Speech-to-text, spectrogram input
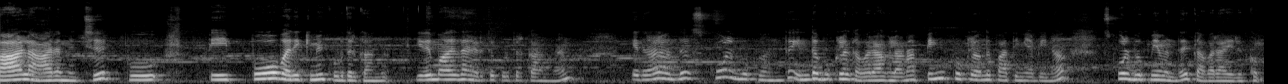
பாலை ஆரம்பித்து பூ தீ போ வரைக்குமே கொடுத்துருக்காங்க. இது மாதிரி தான் எடுத்து கொடுத்துருக்காங்க. இதனால் வந்து ஸ்கூல் புக் வந்து இந்த புக்கில் கவர் ஆகலாம் ஆனால் பிங்க் புக்கில் வந்து பார்த்தீங்க அப்படின்னா ஸ்கூல் புக்குமே வந்து கவர் ஆகிருக்கும்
